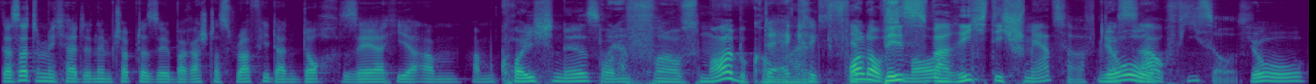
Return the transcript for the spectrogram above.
das hatte mich halt in dem Chapter sehr überrascht, dass Ruffy dann doch sehr hier am, am Keuchen ist. Und voll aufs Maul bekommen Der halt. kriegt voll der aufs Biss Maul. war richtig schmerzhaft. Das Jo. sah auch fies aus. Jo.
